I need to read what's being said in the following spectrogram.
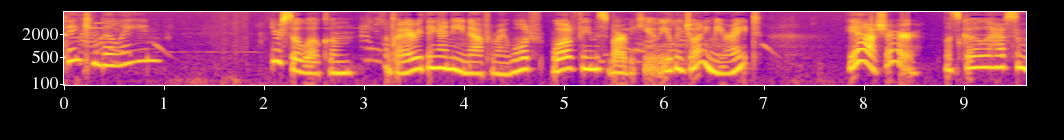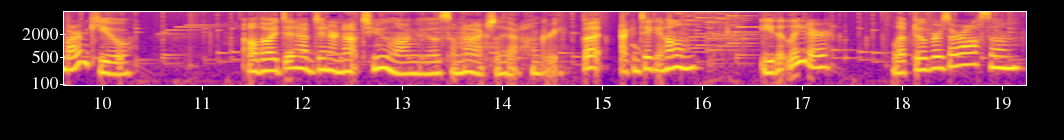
Thank you, BelleAim. You're so welcome. I've got everything I need now for my world, world famous barbecue. You'll be joining me, right? Yeah, sure. Let's go have some barbecue. Although I did have dinner not too long ago, so I'm not actually that hungry. But I can take it home, eat it later. Leftovers are awesome.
